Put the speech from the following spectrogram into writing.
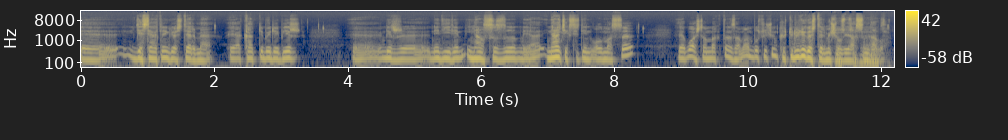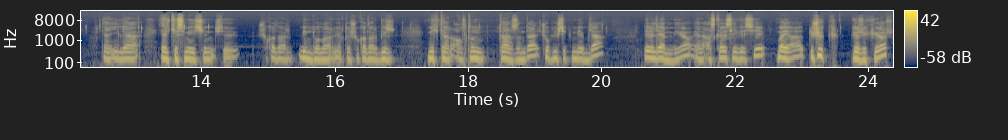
e, cesaretini gösterme veya kalpte böyle bir e, bir e, ne diyelim inançsızlığın veya inanç eksikliğinin olması e, bu açıdan baktığın zaman bu suçun kötülüğünü göstermiş oluyor Gösteriyor, aslında evet. bu. Yani illa el kesme için işte şu kadar bin dolar ya da şu kadar bir miktar altın tarzında çok yüksek bir meblağ belirlenmiyor. Yani asgari seviyesi bayağı düşük gözüküyor.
